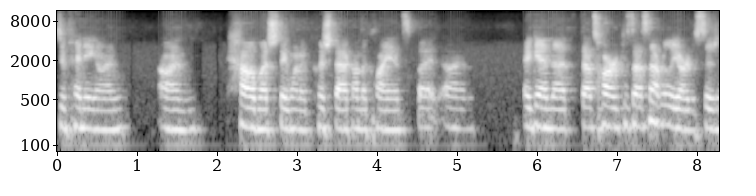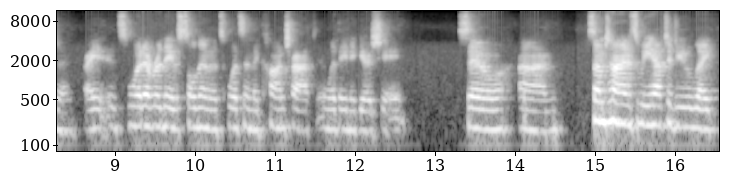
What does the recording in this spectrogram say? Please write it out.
depending on on how much they want to push back on the clients. But um, again, that that's hard because that's not really our decision, right? It's whatever they've sold in. It's what's in the contract and what they negotiate. So um, sometimes we have to do like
